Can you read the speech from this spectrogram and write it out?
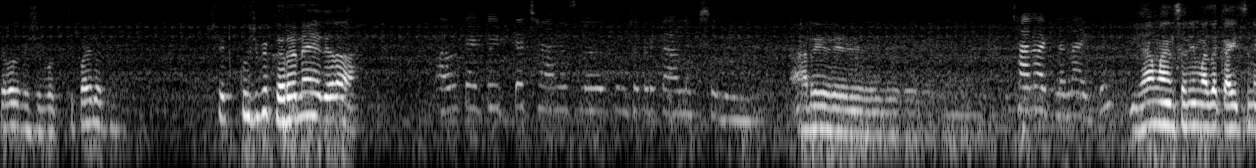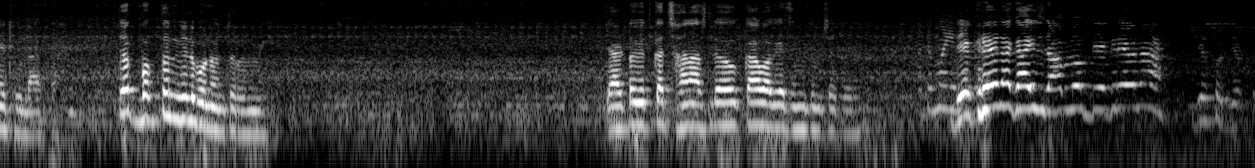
तेव्हा कशी बघती पाहिलं का? शेट कुछ भी खरं नाही त्याला. अहो टॅटू इतकं छान असल्यावर तुमच्याकडे का लक्ष देईन अरे रे रे रे रे रे रे. छान वाटलं ना ऐकून? ह्या माणसाने माझा काहीच नाही ठेवला आता. तो बघतो नील बनवून तरुण मी. टॅटो इतका छान असल्यावर का बघायचं मी तुमच्याकडे? आता देख रहे हैं ना गाइस आप लोग देख रहे हो ना. देखो देखो.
